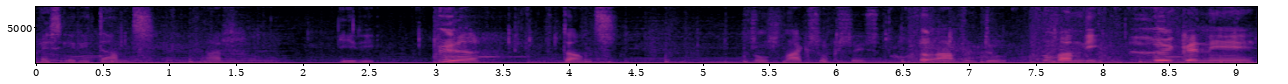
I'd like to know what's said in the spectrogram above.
Hij is irritant. Maar... Irritant. Soms maakt ze ook zoiets af en toe van die leuke nee.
